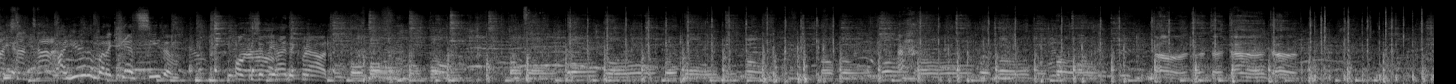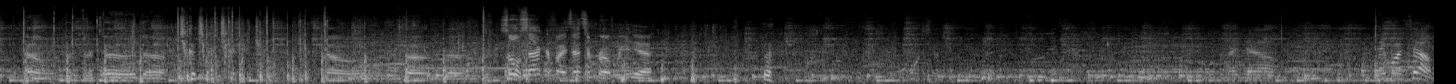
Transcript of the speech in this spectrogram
hear, I hear them, but I can't see them. Oh, because they're behind the crowd. Yeah. I know. Hey, Marcel.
